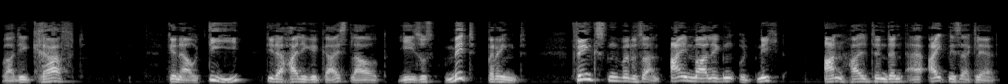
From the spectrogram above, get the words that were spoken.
war die Kraft. Genau die, die der Heilige Geist laut Jesus mitbringt. Pfingsten wurde zu einem einmaligen und nicht anhaltenden Ereignis erklärt,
